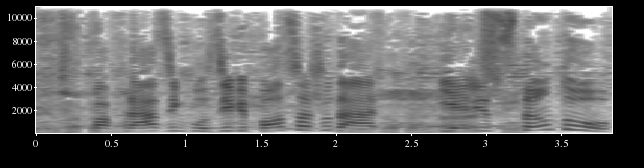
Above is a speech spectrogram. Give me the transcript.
Exatamente. com a frase, inclusive, posso ajudar. Exatamente. E eles ah, tanto tanto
